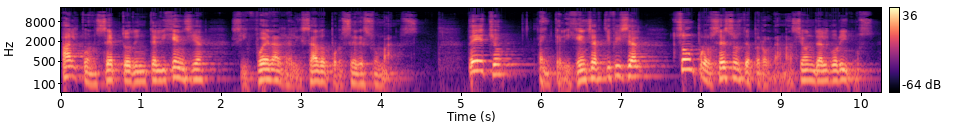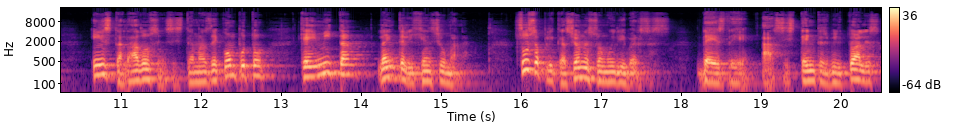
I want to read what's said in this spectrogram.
al concepto de inteligencia si fuera realizado por seres humanos. De hecho, la inteligencia artificial son procesos de programación de algoritmos instalados en sistemas de cómputo que imitan la inteligencia humana. Sus aplicaciones son muy diversas, desde asistentes virtuales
